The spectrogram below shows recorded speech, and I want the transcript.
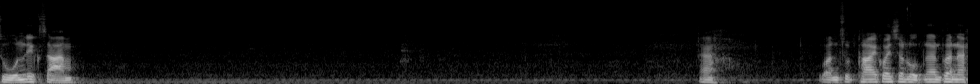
ศูนย์เลขสามอะ วันสุดท้ายค่อยสรุปนั่นเพื่อนนะ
